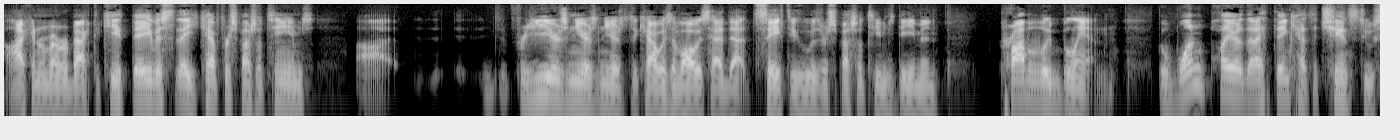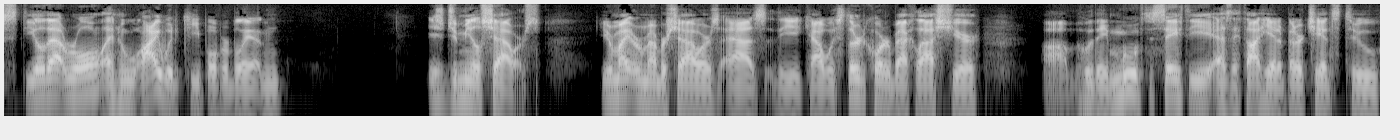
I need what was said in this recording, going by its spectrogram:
I can remember back to Keith Davis, they kept for special teams. Uh, for years and years and years, the Cowboys have always had that safety who was their special teams demon, probably Blanton. The one player that I think has a chance to steal that role and who I would keep over Blanton is Jameill Showers. You might remember Showers as the Cowboys' third quarterback last year, um, who they moved to safety as they thought he had a better chance to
